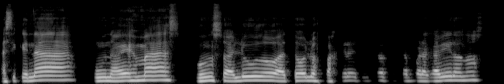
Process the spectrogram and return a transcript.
Así que nada, una vez más, un saludo a todos los pajeros de TikTok que están por acá viéndonos.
